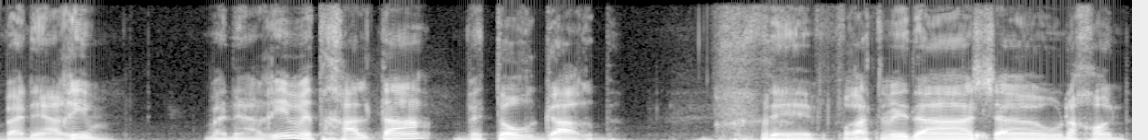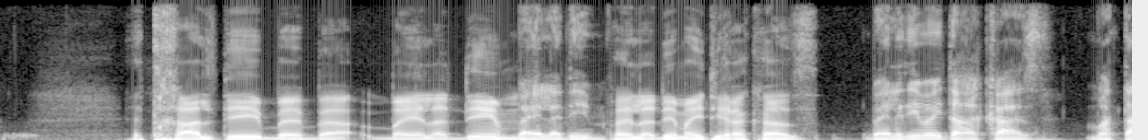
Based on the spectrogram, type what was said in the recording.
בנערים, בנערים התחלת בתור גארד. זה פרט מידע שהוא נכון, התחלתי ב- ב- בילדים, בילדים. בילדים הייתי רכז. בילדים היית רכז, מתי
